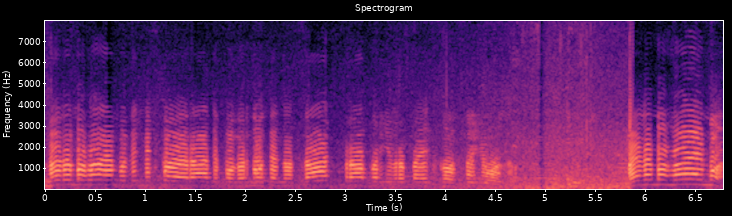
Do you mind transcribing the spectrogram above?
ми вимагаємо від міської ради повернути назад прапор Європейського Союзу. Ми вимагаємо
